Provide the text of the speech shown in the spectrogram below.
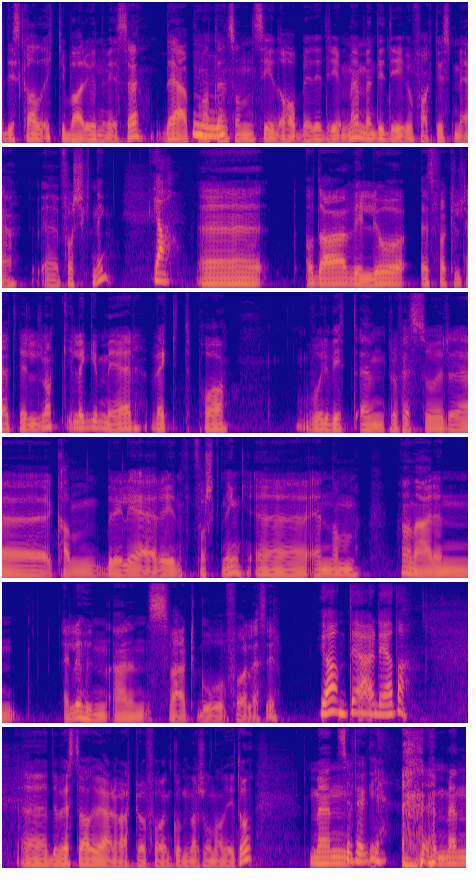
De skal ikke bare undervise. Det er på en mm. måte en sånn sidehobby de driver med, men de driver jo faktisk med eh, forskning. Ja. Eh, og da vil jo et fakultet vil nok legge mer vekt på hvorvidt en professor eh, kan briljere innenfor forskning, eh, enn om han er en eller hun er en svært god foreleser. ja, det er det, da. Eh, det beste hadde jo gjerne vært å få en kombinasjon av de to. Men, Selvfølgelig. men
